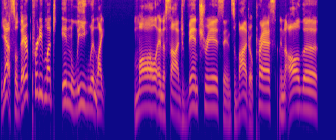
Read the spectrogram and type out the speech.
yeah, so they're pretty much in league with like Maul and Asajj Ventress and Savage Opress and all the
